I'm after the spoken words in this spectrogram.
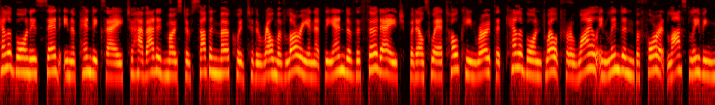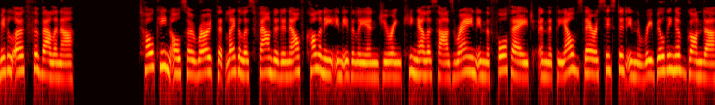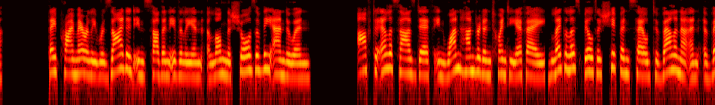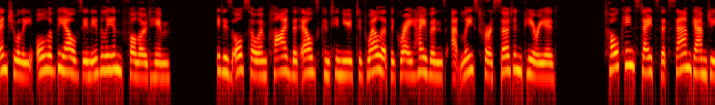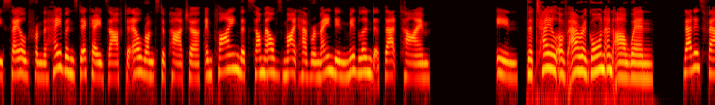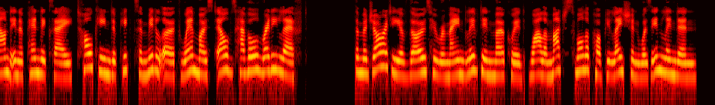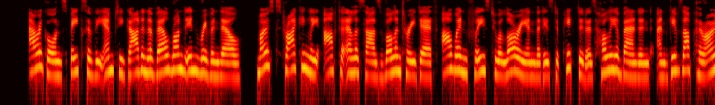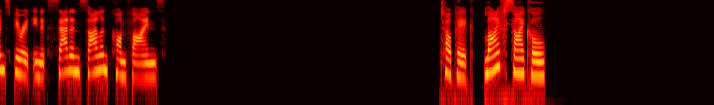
Celeborn is said, in Appendix A, to have added most of southern Mirkwood to the realm of Lorien at the end of the Third Age, but elsewhere Tolkien wrote that Celeborn dwelt for a while in Lindon before at last leaving Middle-earth for Valinor. Tolkien also wrote that Legolas founded an elf colony in Ithilien during King Elessar's reign in the Fourth Age, and that the elves there assisted in the rebuilding of Gondor. They primarily resided in southern Ithilien, along the shores of the Anduin. After Elessar's death in 120 FA, Legolas built a ship and sailed to Valinor and, eventually, all of the elves in Ithilien followed him. It is also implied that elves continued to dwell at the Grey Havens, at least for a certain period. Tolkien states that Sam Gamgee sailed from the Havens decades after Elrond's departure, implying that some elves might have remained in Mithlond at that time. In The Tale of Aragorn and Arwen, that is found in Appendix A, Tolkien depicts a Middle-earth where most elves have already left. The majority of those who remained lived in Mirkwood, while a much smaller population was in Lindon. Aragorn speaks of the empty garden of Elrond in Rivendell. Most strikingly, after Elessar's voluntary death, Arwen flees to a Lorien that is depicted as wholly abandoned, and gives up her own spirit in its sad and silent confines. Topic: Life cycle.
